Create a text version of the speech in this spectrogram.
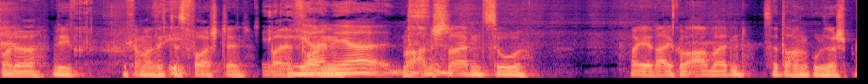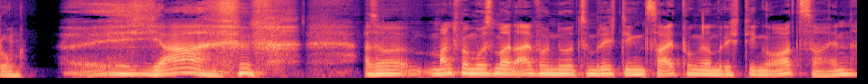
Oder wie, wie kann man sich das vorstellen? Bei Ja, von ja, mal das- anschreiben zu bei Eleiko arbeiten, ist ja doch ein guter Sprung. Ja, also manchmal muss man einfach nur zum richtigen Zeitpunkt am richtigen Ort sein.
